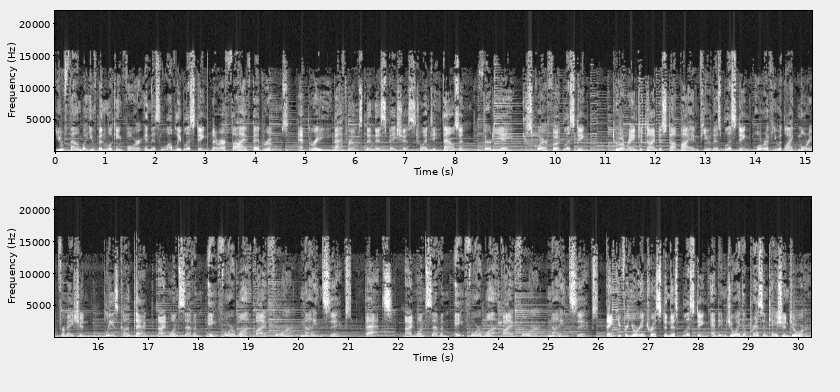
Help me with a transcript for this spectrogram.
You've found what you've been looking for in this lovely listing. There are five bedrooms and three bathrooms in this spacious 20,038 square foot listing. To arrange a time to stop by and view this listing, or if you would like more information, please contact 917 841 5496. That's 917 841 5496. Thank you for your interest in this listing and enjoy the presentation tour.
